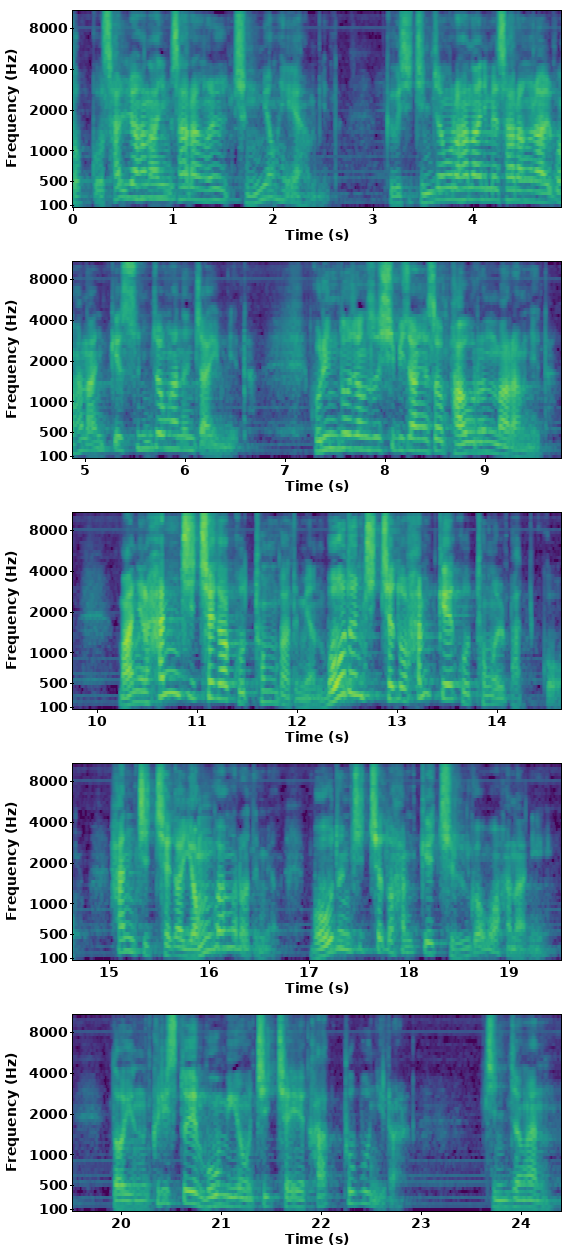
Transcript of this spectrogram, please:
돕고 살려 하나님 사랑을 증명해야 합니다. 그것이 진정으로 하나님의 사랑을 알고 하나님께 순종하는 자입니다. 고린도전서 12장에서 바울은 말합니다. 만일 한 지체가 고통받으면 모든 지체도 함께 고통을 받고 한 지체가 영광을 얻으면 모든 지체도 함께 즐거워하나니 너희는 그리스도의 몸이요 지체의 각 부분이라 진정한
